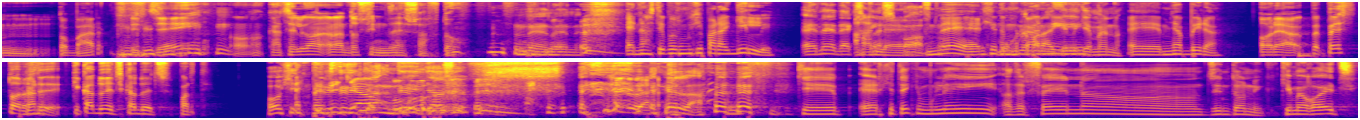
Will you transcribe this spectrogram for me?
Μμ, Το μπαρ. DJ, ω, κάτσε λίγο να το συνδέσω αυτό. Ναι, ναι, ναι. Ένας τύπος μου είχε παραγγείλει. Ε, ναι, εντάξει, Α, ναι. κλασικό αυτό. Ναι, έρχεται Μου μου, έχουν παραγγείλει κάνει και εμένα. ε, μια μπύρα. Ωραία. Πε πες τώρα Κάνε- και κάντο έτσι, κάντο έτσι. Πάρτι. Όχι, παίρνεις τη δικιά δικιά μου. τη δικιά σου. Έλα. Και έρχεται και μου λέει αδερφέ ένα gin tonic. Και είμαι εγώ έτσι.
